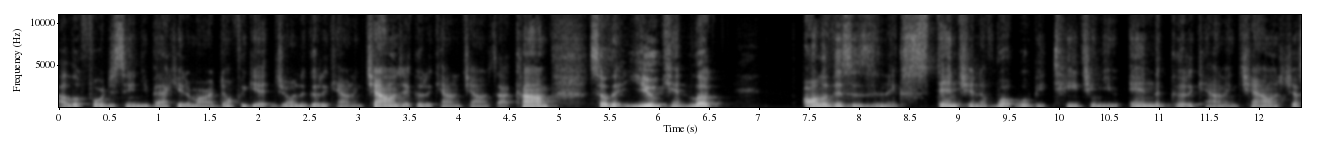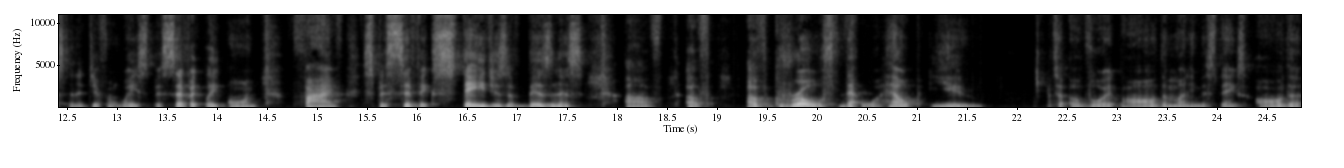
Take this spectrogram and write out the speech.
I look forward to seeing you back here tomorrow. Don't forget join the good accounting challenge at goodaccountingchallenge.com so that you can look all of this is an extension of what we'll be teaching you in the Good Accounting Challenge, just in a different way, specifically on five specific stages of business of of of growth that will help you to avoid all the money mistakes all the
